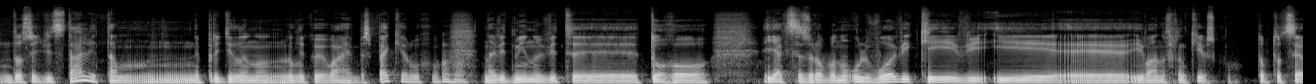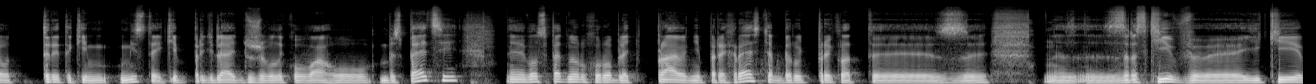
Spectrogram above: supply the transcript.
досить відсталі, там не приділено великої ваги безпеки руху, uh на відміну від е, того, як це зроблено у Львові, Києві і е, Івано-Франківську. Тобто, це от три такі міста, які приділяють дуже велику увагу безпеці е, велосипедного руху, роблять правильні перехрестя, беруть приклад е, з зразків, е, які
